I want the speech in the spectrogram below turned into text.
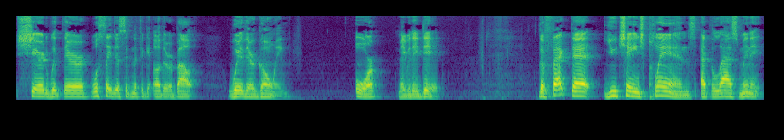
shared with their, we'll say their significant other about where they're going. Or maybe they did. The fact that you change plans at the last minute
